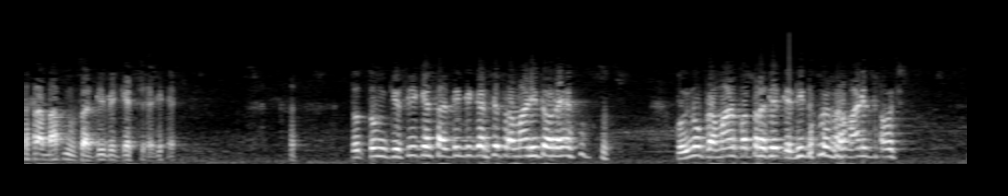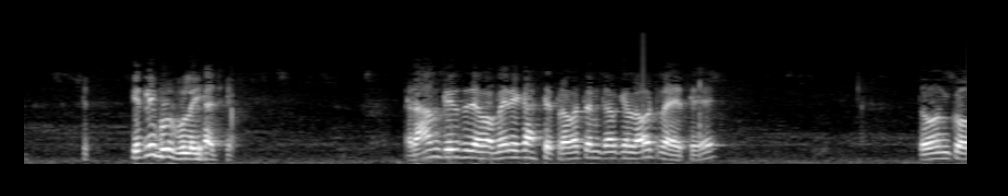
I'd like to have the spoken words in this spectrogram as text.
તારા બાપનું સર્ટિફિકેટ છે કે તો तुम किसी के सर्टिफिकेट से प्रमाणित हो रहे हो કોઈનું પ્રમાણપત્ર છે તેથી તમે પ્રમાણિત થાવ છો કેટલી ભૂલ ભૂલૈયા છે राम तीर्थ जब अमेरिका से प्रवचन करके लौट रहे थे तो उनको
